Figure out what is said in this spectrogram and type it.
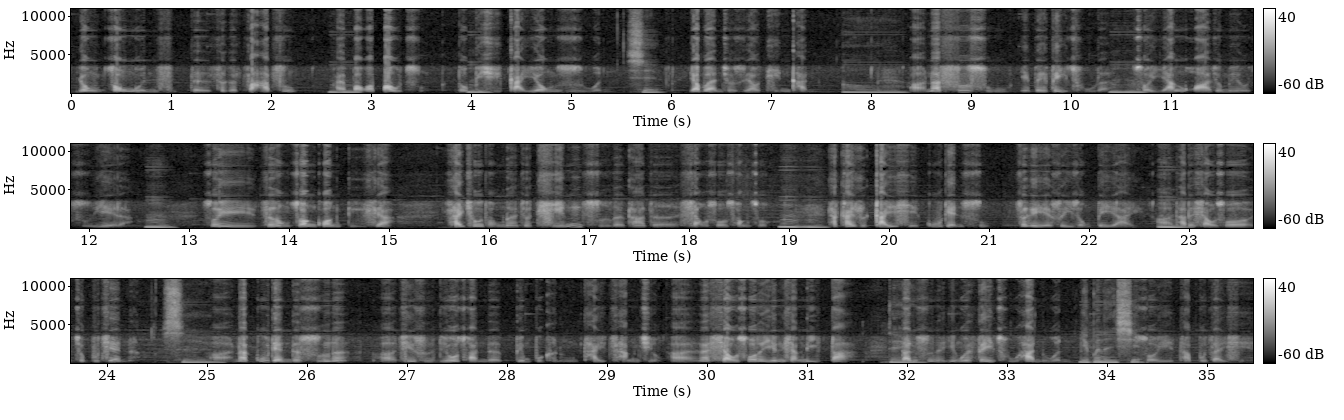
用中文的这个杂志，还包括报纸，都必须改用日文，是，要不然就是要停刊。哦，啊。那私塾也被废除了，嗯所以杨华就没有职业了。嗯，所以这种状况底下，蔡秋桐呢就停止了他的小说创作。嗯嗯，他开始改写古典诗，这个也是一种悲哀啊嗯。他的小说就不见了是，啊。那古典的诗呢，啊，其实流传的并不可能太长久啊。那小说的影响力大，但是呢，因为废除汉文，也不能写，所以他不再写。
